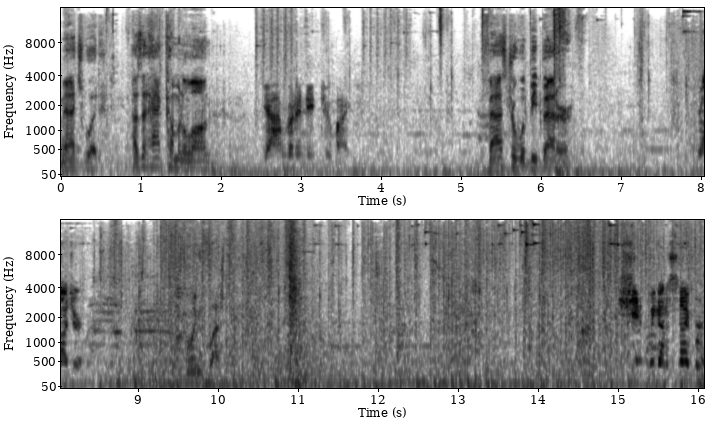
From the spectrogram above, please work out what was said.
Matchwood, how's that hack coming along? Yeah, I'm gonna need two mikes. Faster would be better. Roger. We're throwing a flashbang. Shit, we got a sniper!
